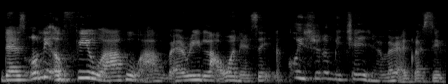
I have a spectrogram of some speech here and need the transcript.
There's only a few uh, who are very loud one and say, oh, it shouldn't be changed, and very aggressive.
